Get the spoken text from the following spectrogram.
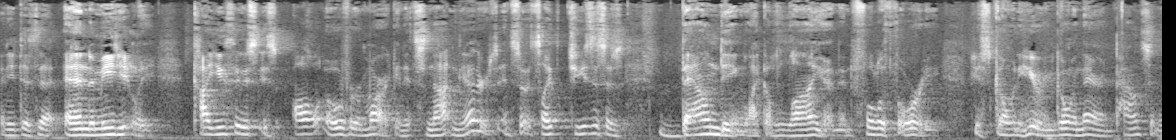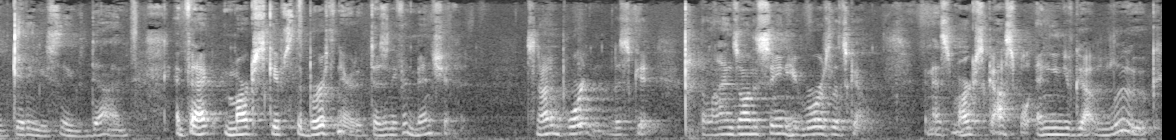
And he does that and immediately. Kai euthus is all over Mark, and it's not in the others. And so it's like Jesus is bounding like a lion in full authority, just going here and going there and pouncing and getting these things done. In fact, Mark skips the birth narrative, doesn't even mention it. It's not important. Let's get the lion's on the scene, he roars, let's go. And that's Mark's gospel. And then you've got Luke,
